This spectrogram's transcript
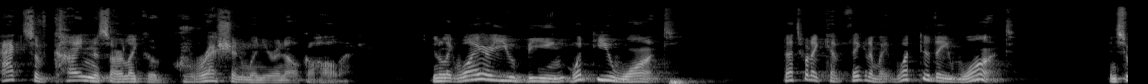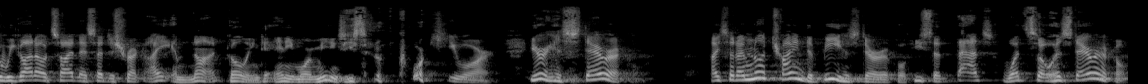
Acts of kindness are like aggression when you're an alcoholic. You know, like, why are you being, what do you want? That's what I kept thinking of. What do they want? And so we got outside and I said to Shrek, I am not going to any more meetings. He said, Of course you are. You're hysterical. I said, I'm not trying to be hysterical. He said, That's what's so hysterical.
